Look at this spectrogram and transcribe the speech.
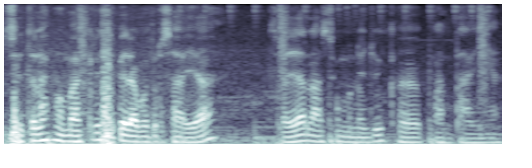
Setelah memarkir sepeda motor saya, saya langsung menuju ke pantainya.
